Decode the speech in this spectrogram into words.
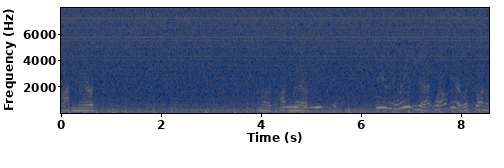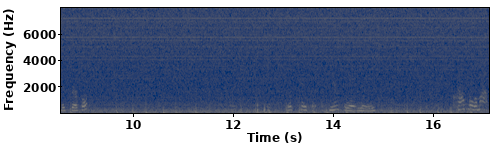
cotton there. Another cotton there. Didn't use any leaves yet. Well, here, let's draw another circle. Let's take a handful of leaves, crumble them up.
